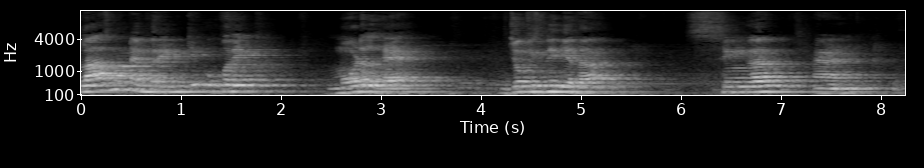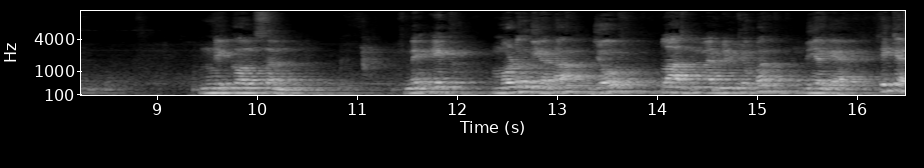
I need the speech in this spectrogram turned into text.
Plasma membrane के ऊपर एक मॉडल है, जो किसने दिया था? सिंगर एंड निकोलसन ने एक मॉडल दिया था, जो प्लाज्मा मेम्ब्रेन के ऊपर दिया गया है। ठीक है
